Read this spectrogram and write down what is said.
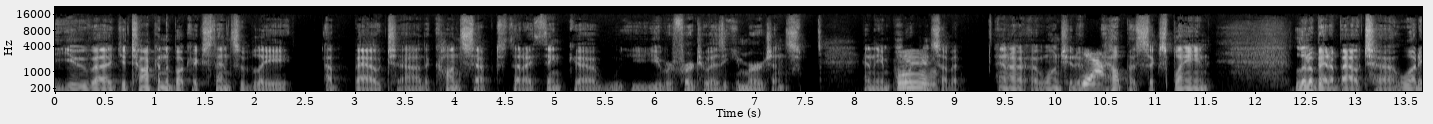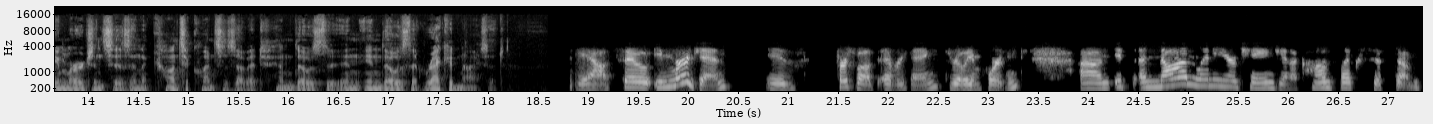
You uh, you talk in the book extensively about uh, the concept that I think uh, you refer to as emergence and the importance mm. of it. And I, I want you to yeah. help us explain a little bit about uh, what emergence is and the consequences of it, and those in, in those that recognize it. Yeah. So emergence is first of all, it's everything. It's really important. Um, it's a nonlinear change in a complex system.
